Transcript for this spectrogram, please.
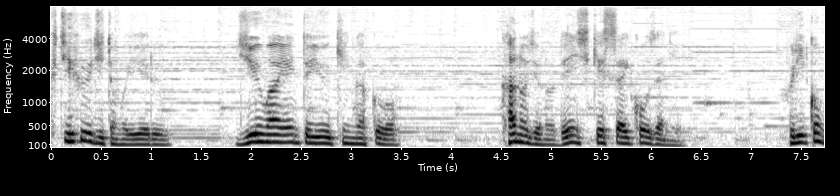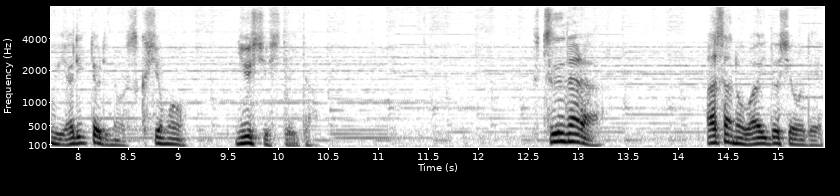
口封じともいえる10万円という金額を彼女の電子決済口座に振り込むやり取りのスクショも入手していた。普通なら朝のワイドショーで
